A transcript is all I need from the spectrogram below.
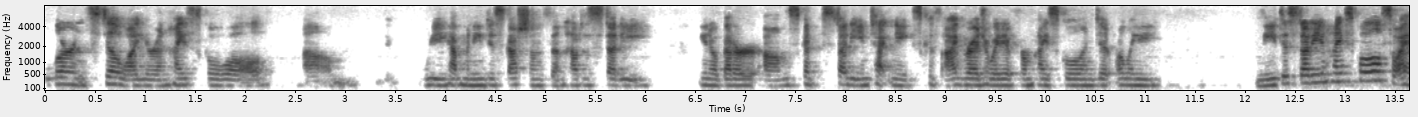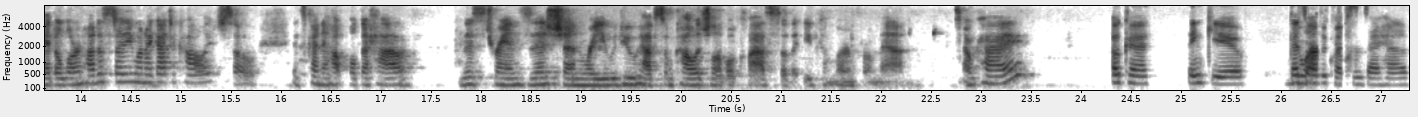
learn still while you're in high school. Um, we have many discussions on how to study you know, better um, studying techniques because I graduated from high school and didn't really need to study in high school. So I had to learn how to study when I got to college. So it's kind of helpful to have this transition where you do have some college level class so that you can learn from that. Okay? Okay. Thank you. That's You all the questions I have.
